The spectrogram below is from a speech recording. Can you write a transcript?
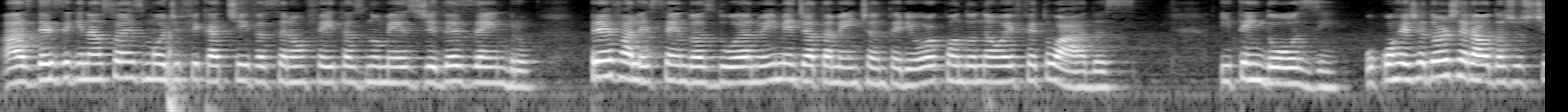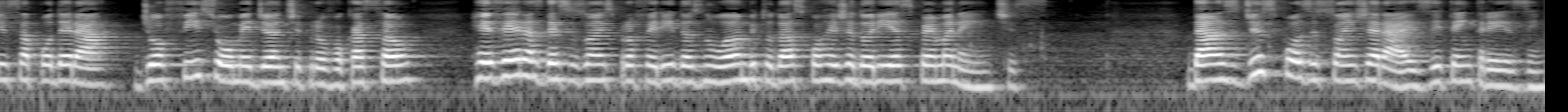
as designações modificativas serão feitas no mês de dezembro, prevalecendo as do ano imediatamente anterior quando não efetuadas. Item 12. O Corregedor-Geral da Justiça poderá, de ofício ou mediante provocação, rever as decisões proferidas no âmbito das corregedorias permanentes. Das disposições gerais, item 13.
